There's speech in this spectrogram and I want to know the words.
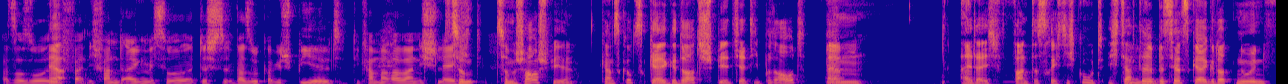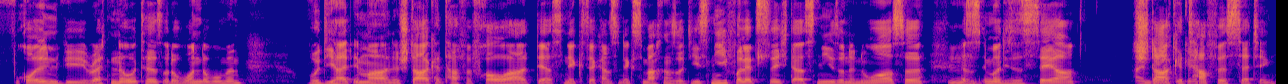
Also so, Ja. ich, fand, ich fand eigentlich so, das war super gespielt, die Kamera war nicht schlecht. Zum, zum Schauspiel, ganz kurz, Gal Gadot spielt ja die Braut. Ja. Ähm, Alter, ich fand das richtig gut. Ich dachte Mhm. bis jetzt Gal Gadot nur in Rollen wie Red Notice oder Wonder Woman, wo die halt immer eine starke, taffe Frau hat, der ist nix, der kannst du nichts machen. So, die ist nie verletzlich, da ist nie so eine Nuance. Mhm. Es ist immer dieses sehr starke, Eindeutige. taffe Setting.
